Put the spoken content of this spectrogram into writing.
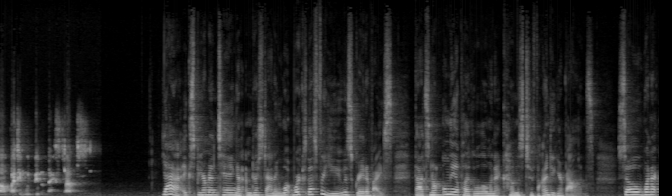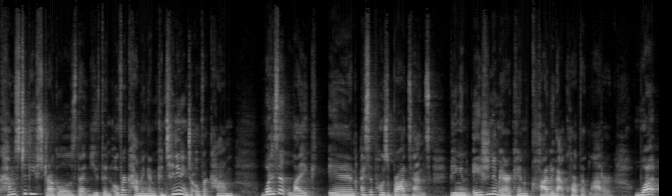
Um, I think would be the next steps. Yeah, experimenting and understanding what works best for you is great advice. That's not only applicable when it comes to finding your balance. So, when it comes to these struggles that you've been overcoming and continuing to overcome, what is it like, in, I suppose, a broad sense, being an Asian American climbing that corporate ladder? What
